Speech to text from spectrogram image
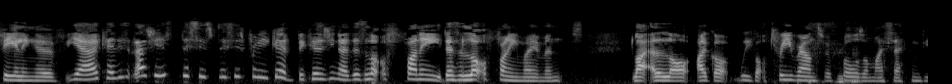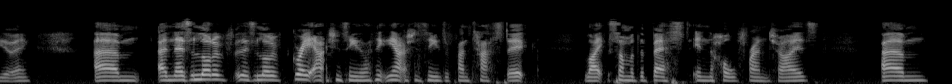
feeling of yeah, okay, this actually is, this is this is pretty good because you know there's a lot of funny there's a lot of funny moments, like a lot. I got we got three rounds of applause on my second viewing. Um, and there's a lot of there's a lot of great action scenes. I think the action scenes are fantastic, like some of the best in the whole franchise. Um,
